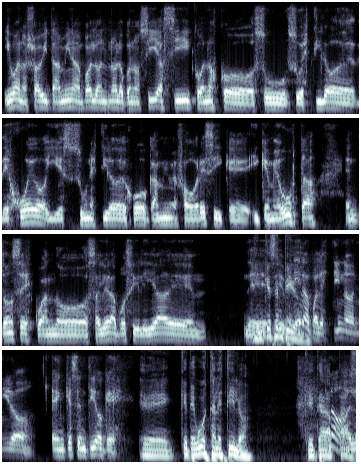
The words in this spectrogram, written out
Y bueno, yo a Vitamina Pablo no lo conocía, sí conozco su, su estilo de, de juego y es un estilo de juego que a mí me favorece y que, y que me gusta. Entonces, cuando salió la posibilidad de, de, ¿En qué de sentido? venir a Palestino, Niro, ¿en qué sentido qué? Eh, ¿Que te gusta el estilo? ¿Que te No, el-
